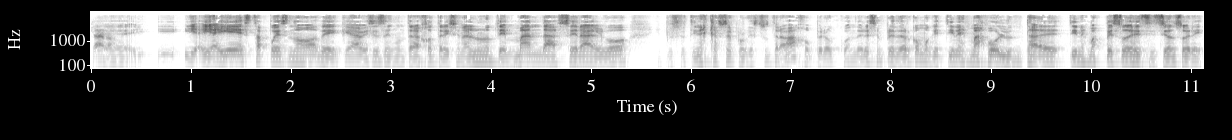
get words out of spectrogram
Claro. Eh, y, ahí está, pues, ¿no? De que a veces en un trabajo tradicional uno te manda a hacer algo y pues lo tienes que hacer porque es tu trabajo. Pero cuando eres emprendedor, como que tienes más voluntad, tienes más peso de decisión sobre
